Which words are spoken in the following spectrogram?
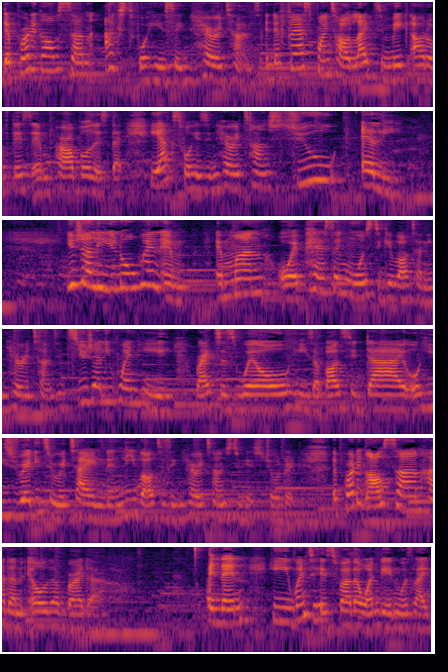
the prodigal son asked for his inheritance. And the first point I would like to make out of this parable is that he asked for his inheritance too early. Usually, you know, when um, a man or a person wants to give out an inheritance, it's usually when he writes as well, he's about to die, or he's ready to retire and then leave out his inheritance to his children. The prodigal son had an elder brother and then he went to his father one day and was like,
